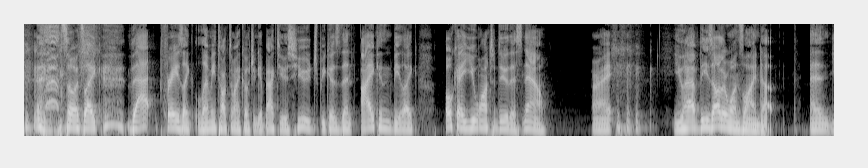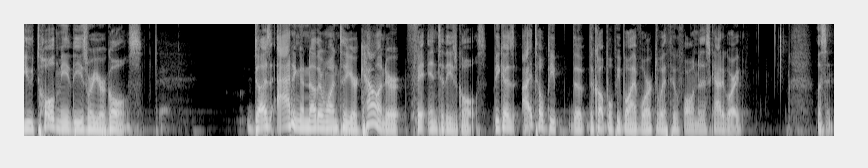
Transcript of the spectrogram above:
So it's like that phrase, like, let me talk to my coach and get back to you is huge because then I can be like, okay, you want to do this now. All right. you have these other ones lined up and you told me these were your goals. Does adding another one to your calendar fit into these goals? Because I told people the, the couple people I've worked with who fall into this category, listen,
